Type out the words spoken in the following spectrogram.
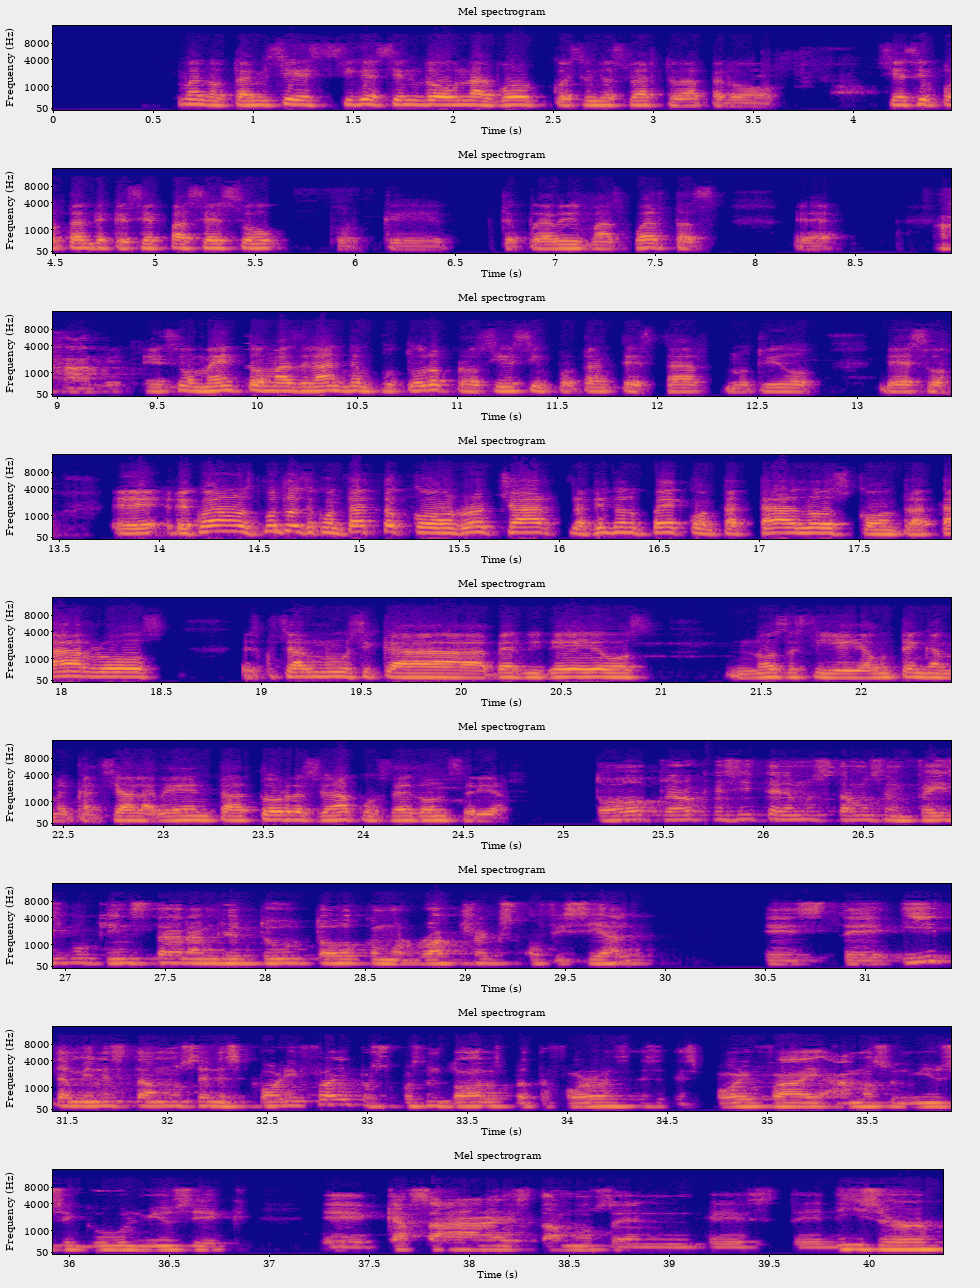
bueno, también sigue, sigue siendo una cuestión de suerte, ¿verdad? pero sí es importante que sepas eso porque te puede abrir más puertas. Eh, Ajá. En su momento, más adelante, en futuro, pero sí es importante estar nutrido de eso. Eh, recuerden los puntos de contacto con Rochart, la gente no puede contactarlos, contratarlos, escuchar música, ver videos, no sé si aún tengan mercancía a la venta, todo relacionado con ustedes, ¿dónde sería? Todo, claro que sí, tenemos, estamos en Facebook, Instagram, YouTube, todo como Rock Tracks Oficial. Este, y también estamos en Spotify, por supuesto en todas las plataformas, Spotify, Amazon Music, Google Music, eh, estamos en este, Deezer,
